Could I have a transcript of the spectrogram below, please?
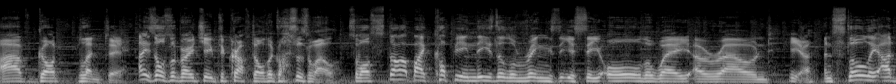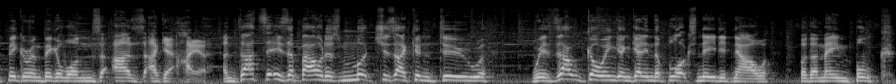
I've got plenty. And it's also very cheap to craft all the glass as well. So I'll start by copying these little rings that you see all the way around here. And slowly add bigger and bigger ones as I get higher. And that is about as much as I can do without going and getting the blocks needed now for the main bulk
